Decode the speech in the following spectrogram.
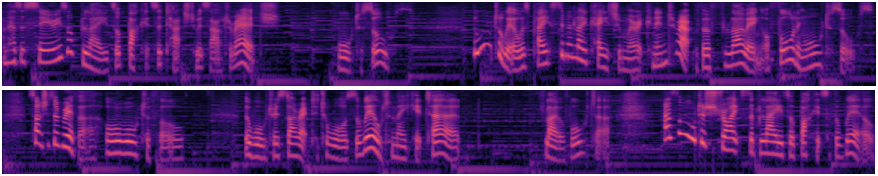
and has a series of blades or buckets attached to its outer edge water source. The water wheel is placed in a location where it can interact with a flowing or falling water source, such as a river or a waterfall. The water is directed towards the wheel to make it turn. Flow of water. As the water strikes the blades or buckets of the wheel,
